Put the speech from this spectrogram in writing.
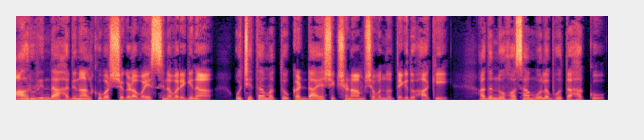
ಆರರಿಂದ ಹದಿನಾಲ್ಕು ವರ್ಷಗಳ ವಯಸ್ಸಿನವರೆಗಿನ ಉಚಿತ ಮತ್ತು ಕಡ್ಡಾಯ ಶಿಕ್ಷಣಾಂಶವನ್ನು ತೆಗೆದುಹಾಕಿ, ಅದನ್ನು ಹೊಸ ಮೂಲಭೂತ ಹಕ್ಕು,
